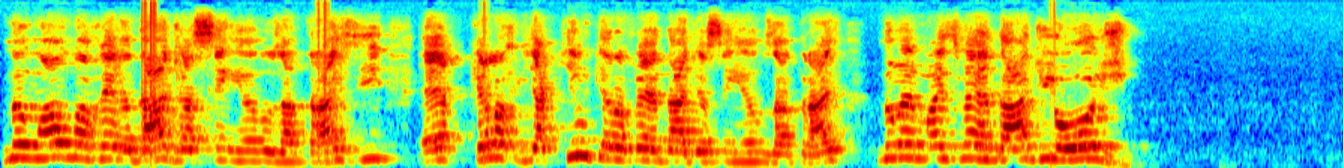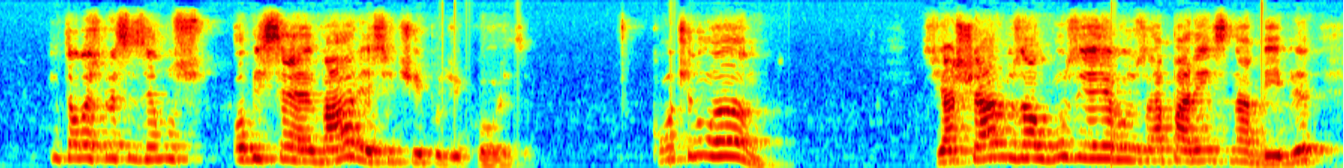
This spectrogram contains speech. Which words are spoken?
Não há uma verdade há 100 anos atrás e é aquela e aquilo que era verdade há 100 anos atrás não é mais verdade hoje. Então, nós precisamos observar esse tipo de coisa. Continuando. Se acharmos alguns erros aparentes na Bíblia,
